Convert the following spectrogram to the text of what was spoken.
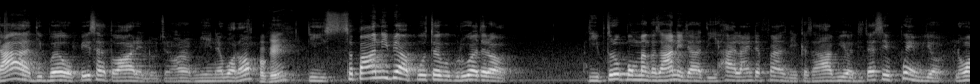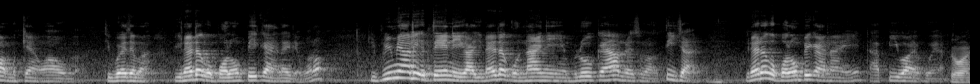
ဒါကဒီပွဲကိုပေးဆက်သွားရတယ်လို့ကျွန်တော်ကတော့မြင်နေပေါ့နော် โอเค ဒီစပါးနီးပြ poster ကို group ကကျတော့ဒီသူတို့ပုံမှန်ကစားနေကြဒီ highline defense တွေကစားပြီးတော့ဒီတက်စစ်ပွင့်ပြီးတော့လုံးဝမကန်သွားဘူးဗျဒီပွဲချိန်မှာ United ကိုဘောလုံးပေးကန်လိုက်တယ်ဗောနော်ဒီ Premier League အသင်းတွေက United ကိုနိုင်ရင်ဘယ်လိုကန်ရမလဲဆိုတော့သိကြတယ် United ကိုဘောလုံးပေးကန်နိုင်ရင်ဒါပြီးသွားပြီပွဲက ပြောပါ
